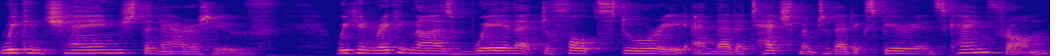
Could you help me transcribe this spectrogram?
We can change the narrative. We can recognize where that default story and that attachment to that experience came from.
